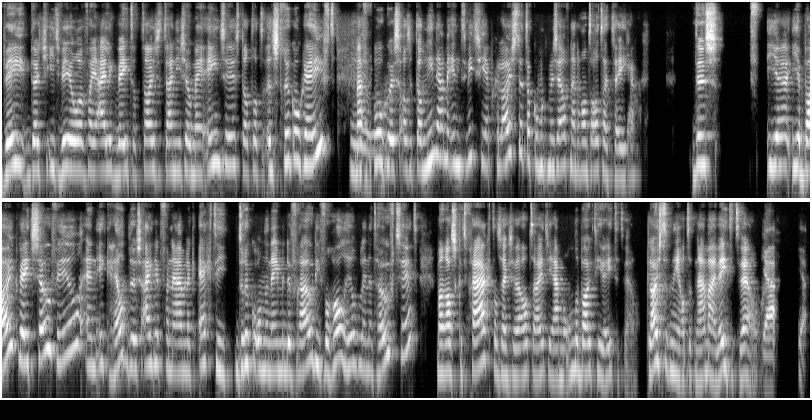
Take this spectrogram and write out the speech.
weet dat je iets wil waarvan je eigenlijk weet dat thuis het daar niet zo mee eens is, dat dat een struggle geeft. Maar vervolgens, als ik dan niet naar mijn intuïtie heb geluisterd, dan kom ik mezelf naar de hand altijd tegen. Dus je, je buik weet zoveel. En ik help dus eigenlijk voornamelijk echt die drukke ondernemende vrouw, die vooral heel veel in het hoofd zit. Maar als ik het vraag, dan zeggen ze wel altijd: ja, mijn onderbuik die weet het wel. Ik luister er niet altijd naar, maar hij weet het wel. Ja, ja.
